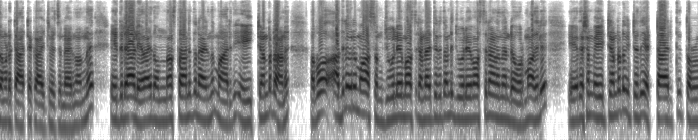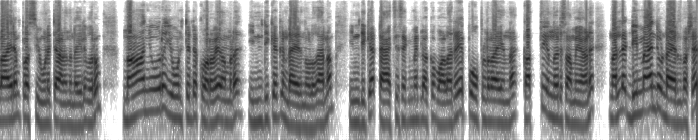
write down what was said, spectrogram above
നമ്മുടെ ടാറ്റ കാഴ്ചവെച്ചിട്ടുണ്ടായിരുന്നു അന്ന് എതിരാളി അതായത് ഒന്നാം സ്ഥാനത്തിനായിരുന്നു മാരുതി എയ്റ്റ് ഹൺഡ്രഡ് ആണ്. അപ്പോൾ അതിലൊരു മാസം ജൂലൈ മാസം രണ്ടായിരത്തി ഇരുപത്തിരണ്ട് ജൂലൈ മാസത്തിലാണെന്ന് എന്റെ ഓർമ്മ. അതിൽ ഏകദേശം എയ്റ്റ് ഹൺഡ്രഡ് വിറ്റത് എട്ടായിരത്തി തൊള്ളായിരം പ്ലസ് യൂണിറ്റ് ആണെന്നുണ്ടെങ്കിൽ വെറും നാനൂറ് യൂണിറ്റിന്റെ കുറവേ നമ്മുടെ ഇന്ത്യക്കൊക്കെ ഉണ്ടായിരുന്നുള്ളൂ. കാരണം ഇന്ത്യക്ക ടാക്സി സെഗ്മെന്റിലൊക്കെ വളരെ പോപ്പുലർ ആയിരുന്ന കത്തി എന്നൊരു സമയമാണ്. നല്ല ഡിമാൻഡ് ഉണ്ടായിരുന്നു. പക്ഷേ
